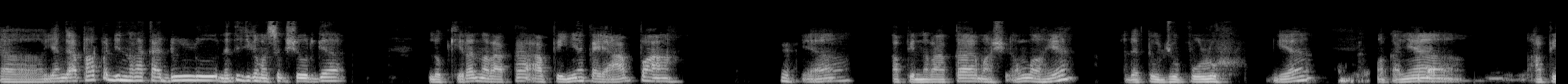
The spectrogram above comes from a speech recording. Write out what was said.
uh, yang nggak apa-apa di neraka dulu, nanti juga masuk surga. Lu kira neraka apinya kayak apa? Hmm. Ya, api neraka, masya Allah ya ada 70 ya. Makanya api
